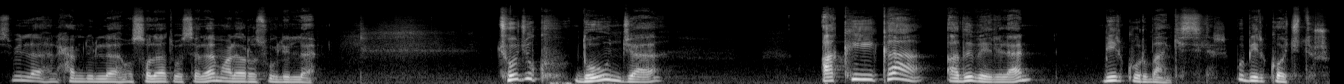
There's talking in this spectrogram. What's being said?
Bismillah, elhamdülillah, ve salatu ve selamu ala Resulillah. Çocuk doğunca akika adı verilen bir kurban kesilir. Bu bir koçtur.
